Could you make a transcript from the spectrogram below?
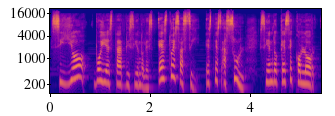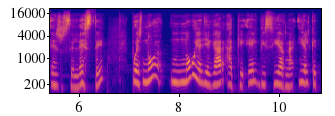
Si yo voy a estar diciéndoles, esto es así, este es azul, siendo que ese color es celeste, pues no, no voy a llegar a que él disierna y el que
